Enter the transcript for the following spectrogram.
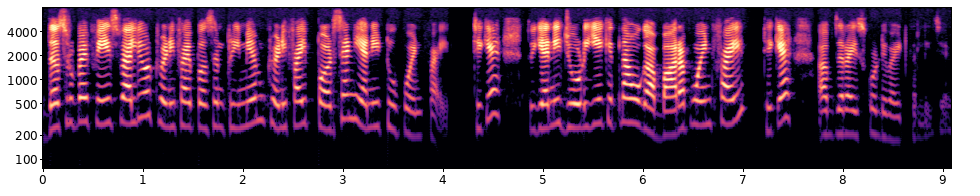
दस रुपए फेस वैल्यू और twenty five percent premium twenty five percent यानी टू पॉइंट फाइव ठीक है? तो यानी जोड़िए कितना होगा? बारह पॉइंट फाइव ठीक है? अब जरा इसको डिवाइड कर लीजिए।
